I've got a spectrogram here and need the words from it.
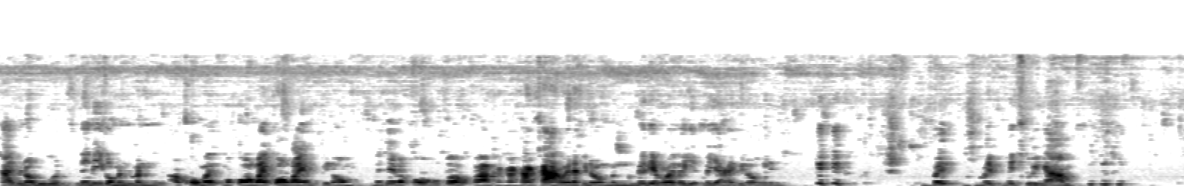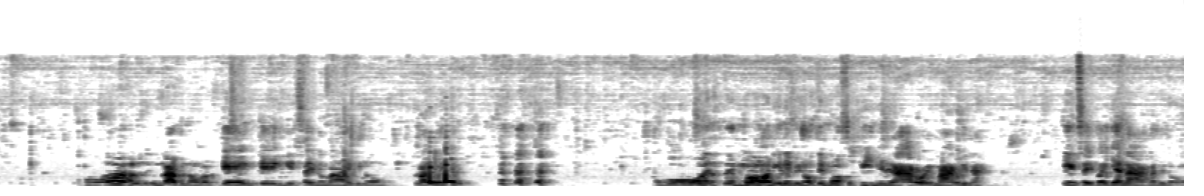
ถ่ายพี่น้องดูในนี่ก็มันมันเอาของมามากองไว้กองไว้ พี่น้องไม่ใช่ว่ากองก็วางข้างข้างข้างไว้นะพี่น้องมันไม่เรียบร้อยก็ไม่อยากให้พี่น้องเห็นไม่ไม่ไม่สวยงามโอ้ลืมเล่าพี่น้องก่อนแกงแกงเห็ดใส่หน่อไม้พี่น้องเล่าไม่จบโอ้โหเต็มหม้อนี่เลยพี่น้องเต็มหม้อซุกี้นี่เลยนะอร่อยมากเลยนะ แกงใส่ใบยะนางนะพี่น้อง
